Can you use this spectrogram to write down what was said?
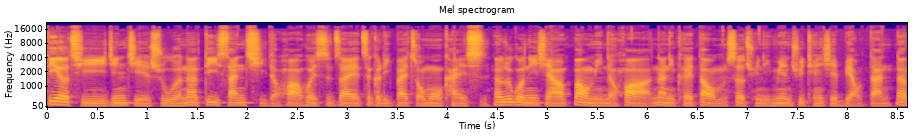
第二期已经结束了，那第三期的话会是在这个礼拜周末开始。那如果你想要报名的话，那你可以到我们社群里面去填写表单。那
